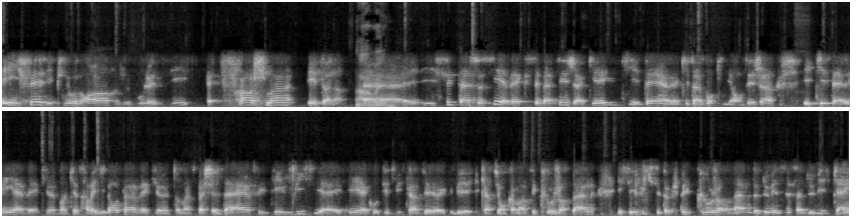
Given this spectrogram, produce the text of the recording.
Et il fait des pinots noirs, je vous le dis, franchement étonnant. Ah. Euh, il s'est associé avec Sébastien Jacquet, qui était euh, qui est un bourguignon déjà, et qui est allé avec, euh, bon, qui a travaillé longtemps avec euh, Thomas Bachelder. C'était lui qui a été à côté de lui quand, euh, quand ils ont commencé Clos Jordan, et c'est lui qui s'est occupé de Clos Jordan de 2010 à 2015.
